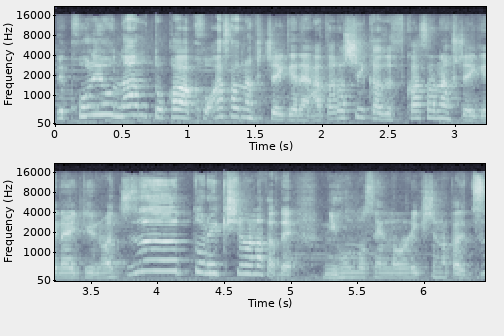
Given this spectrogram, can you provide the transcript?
で、これをなんとか壊さなくちゃいけない、新しい風吹かさなくちゃいけないというのは、ずっとっと歴史の中で、日本の戦後の歴史の中でず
